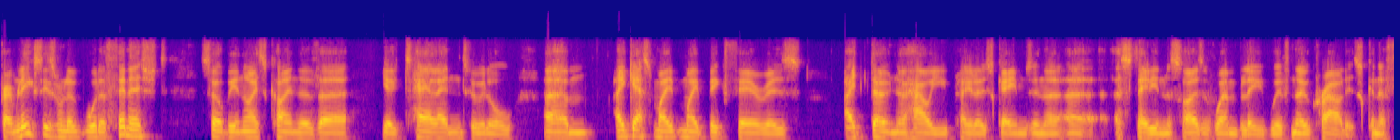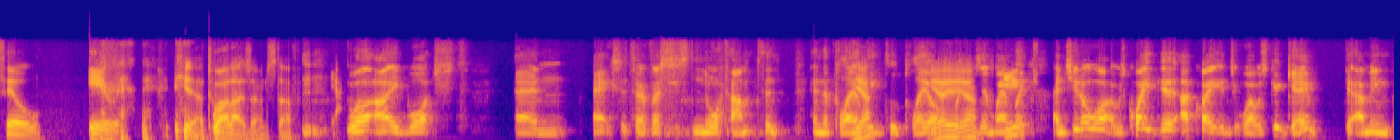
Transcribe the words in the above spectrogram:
Premier League season would have, would have finished, so it'll be a nice kind of uh, you know tail end to it all. Um, I guess my my big fear is I don't know how you play those games in a, a, a stadium the size of Wembley with no crowd. It's going to feel eerie. Yeah, Twilight Zone stuff. Well, I watched um, Exeter versus Northampton in the play Yeah. League Two playoff, Yeah, yeah, which yeah. was in Wembley. And do you know what? It was quite good. I quite enjoyed. Well, it was a good game. I mean,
